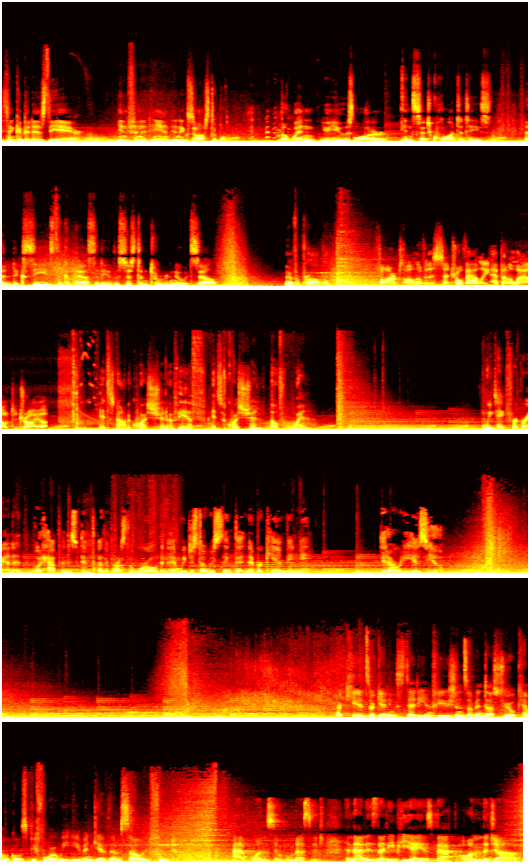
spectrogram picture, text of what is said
think of it as the air, infinite and inexhaustible. But when you use water in such quantities that it exceeds the capacity of the system to renew itself, we have a problem. Farms all over the Central Valley have been allowed to dry up. It's not a question of if, it's a question of when. We take for granted what happens in other parts of the world, and, and we just always think that never can be me. It already is you. Our kids are getting steady infusions of industrial chemicals before we even give them solid food. I have one simple message, and that is that EPA is back on the job.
